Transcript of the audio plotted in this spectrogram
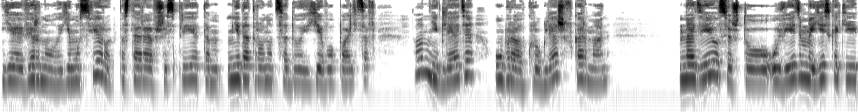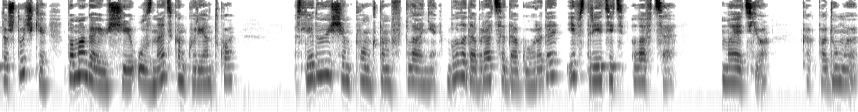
Я вернула ему сферу, постаравшись при этом не дотронуться до его пальцев. Он, не глядя, убрал кругляш в карман. Надеялся, что у ведьмы есть какие-то штучки, помогающие узнать конкурентку. Следующим пунктом в плане было добраться до города и встретить ловца. Мэтью. Как подумаю,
